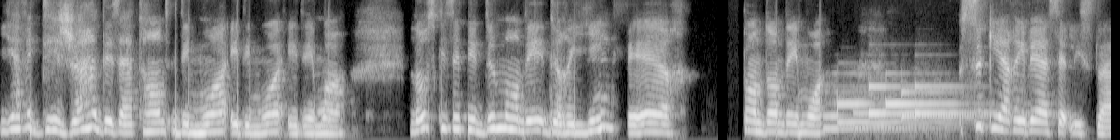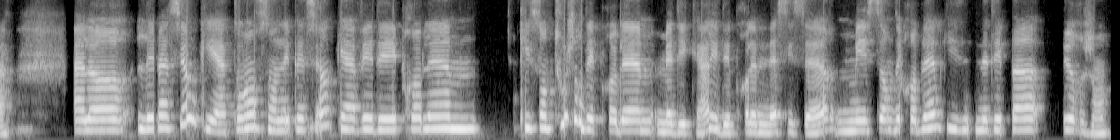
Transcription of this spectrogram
il y avait déjà des attentes des mois et des mois et des mois. Lorsqu'ils étaient demandés de rien faire pendant des mois, ce qui arrivait à cette liste-là. Alors, les patients qui attendent sont les patients qui avaient des problèmes qui sont toujours des problèmes médicaux et des problèmes nécessaires, mais sont des problèmes qui n'étaient pas urgents.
